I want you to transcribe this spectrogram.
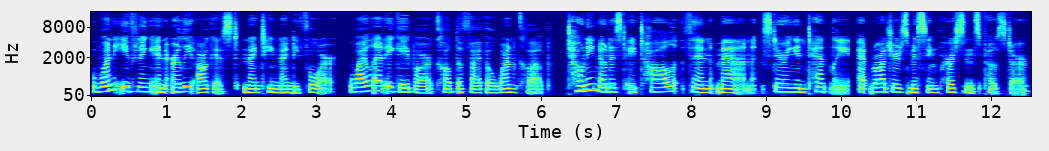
One evening in early August 1994, while at a gay bar called the 501 Club, Tony noticed a tall, thin man staring intently at Roger's missing persons poster.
